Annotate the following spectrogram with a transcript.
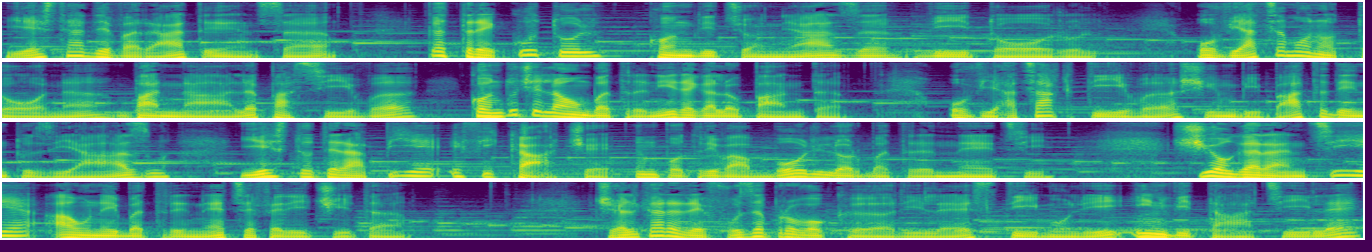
Este adevărat însă că trecutul condiționează viitorul. O viață monotonă, banală, pasivă, conduce la o îmbătrânire galopantă. O viață activă și îmbibată de entuziasm este o terapie eficace împotriva bolilor bătrâneții și o garanție a unei bătrânețe fericită. Cel care refuză provocările, stimulii, invitațiile,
